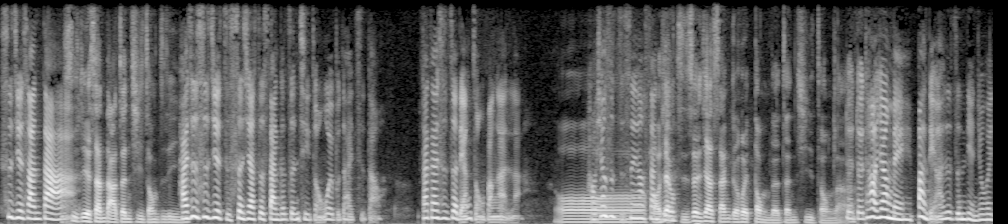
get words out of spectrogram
世界三大，世界三大蒸汽中之一。还是世界只剩下这三个蒸汽中，我也不太知道，大概是这两种方案啦。哦，好像是只剩下三个好像只剩下三个会动的蒸汽钟啦。对对，它好像每半点还是整点就会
